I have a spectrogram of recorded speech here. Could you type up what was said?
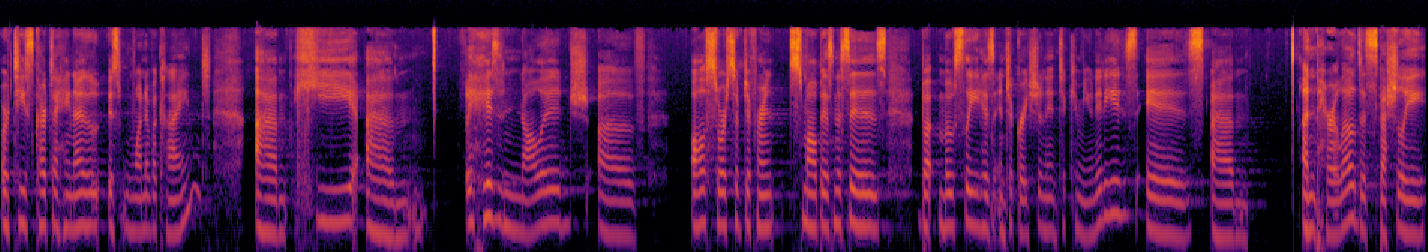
Ortiz Cartagena is one of a kind. Um, he, um, his knowledge of all sorts of different small businesses, but mostly his integration into communities is um, unparalleled, especially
